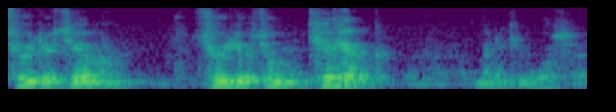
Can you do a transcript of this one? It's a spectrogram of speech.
Сөйлесемін. Сөйлесуім керек. Мінекей осы.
